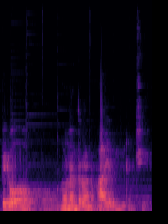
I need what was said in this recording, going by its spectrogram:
però non andranno mai a vivere in Cile.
